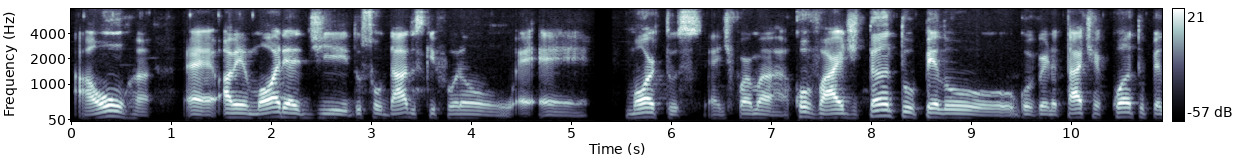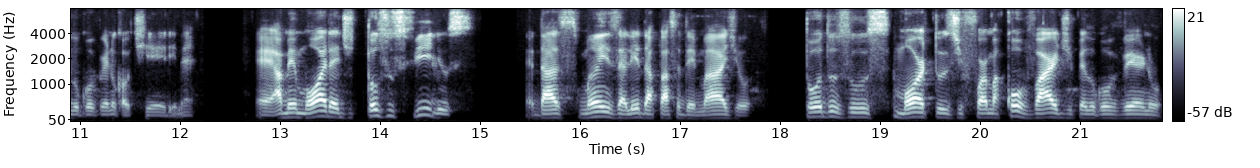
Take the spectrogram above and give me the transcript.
A honra é, a memória de, dos soldados que foram é, é, mortos é, de forma covarde, tanto pelo governo Thatcher quanto pelo governo Galtieri, né? É, a memória de todos os filhos das mães ali da Praça de Maggio, todos os mortos de forma covarde pelo governo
